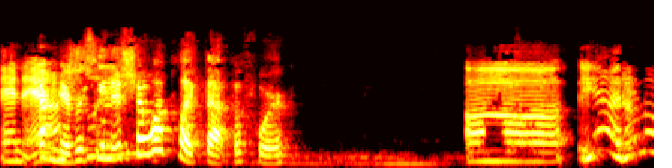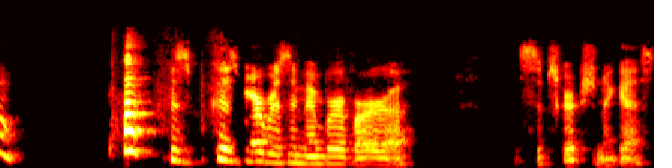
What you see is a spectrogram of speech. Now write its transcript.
And I've never seen it show up like that before. Uh, yeah, I don't know. Because because Barbara's a member of our uh, subscription, I guess.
